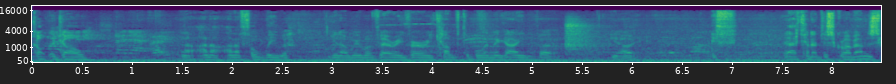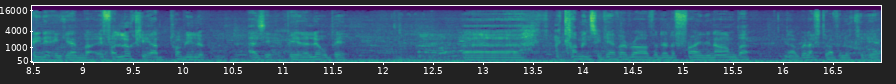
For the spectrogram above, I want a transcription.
got the goal, and I, and I, and I thought we were, you know, we were very, very comfortable in the game. But you know, if how can I describe? it? I haven't seen it again, but if I look at it, I'd probably look as it being a little bit uh, coming together rather than a frailing arm. But you know, we'll have to have a look at it.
